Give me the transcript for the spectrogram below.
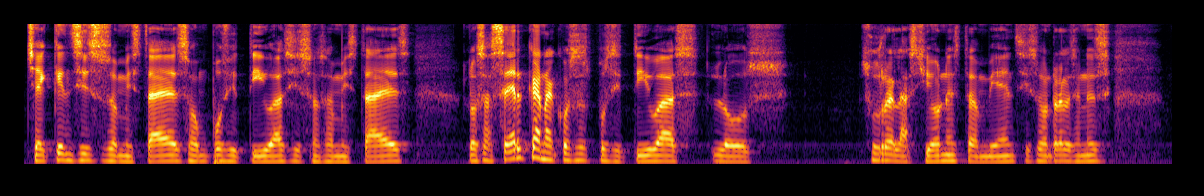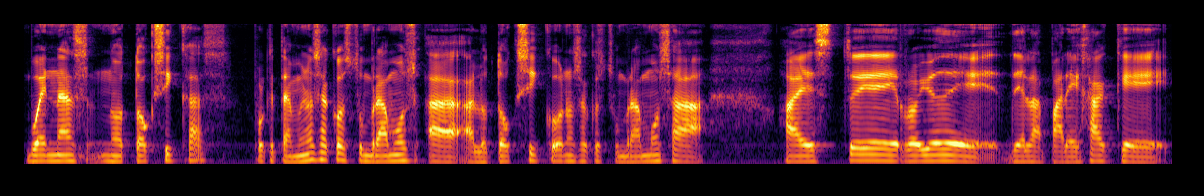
Chequen si sus amistades son positivas, si sus amistades los acercan a cosas positivas, los, sus relaciones también, si son relaciones buenas, no tóxicas, porque también nos acostumbramos a, lo tóxico, nos acostumbramos a, a este rollo de, de la pareja que,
